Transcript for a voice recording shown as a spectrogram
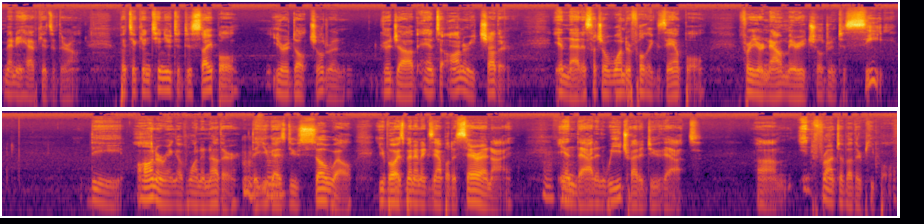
Many have kids of their own. But to continue to disciple your adult children, good job. And to honor each other in that is such a wonderful example for your now married children to see the honoring of one another that you guys do so well. You've always been an example to Sarah and I in that, and we try to do that um, in front of other people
